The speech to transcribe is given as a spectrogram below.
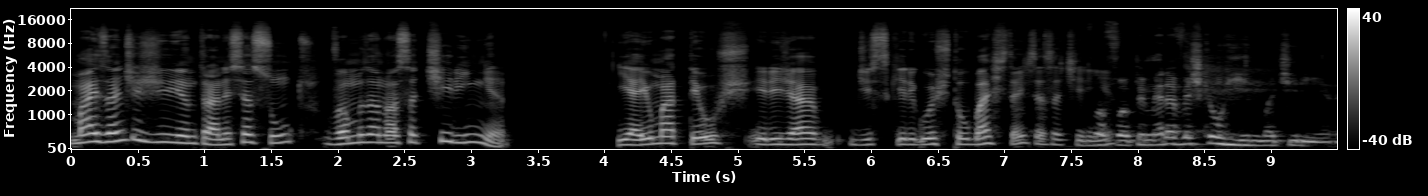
Mas antes de entrar nesse assunto, vamos à nossa tirinha. E aí o Matheus, ele já disse que ele gostou bastante dessa Pô, tirinha. foi a primeira vez que eu ri numa tirinha,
